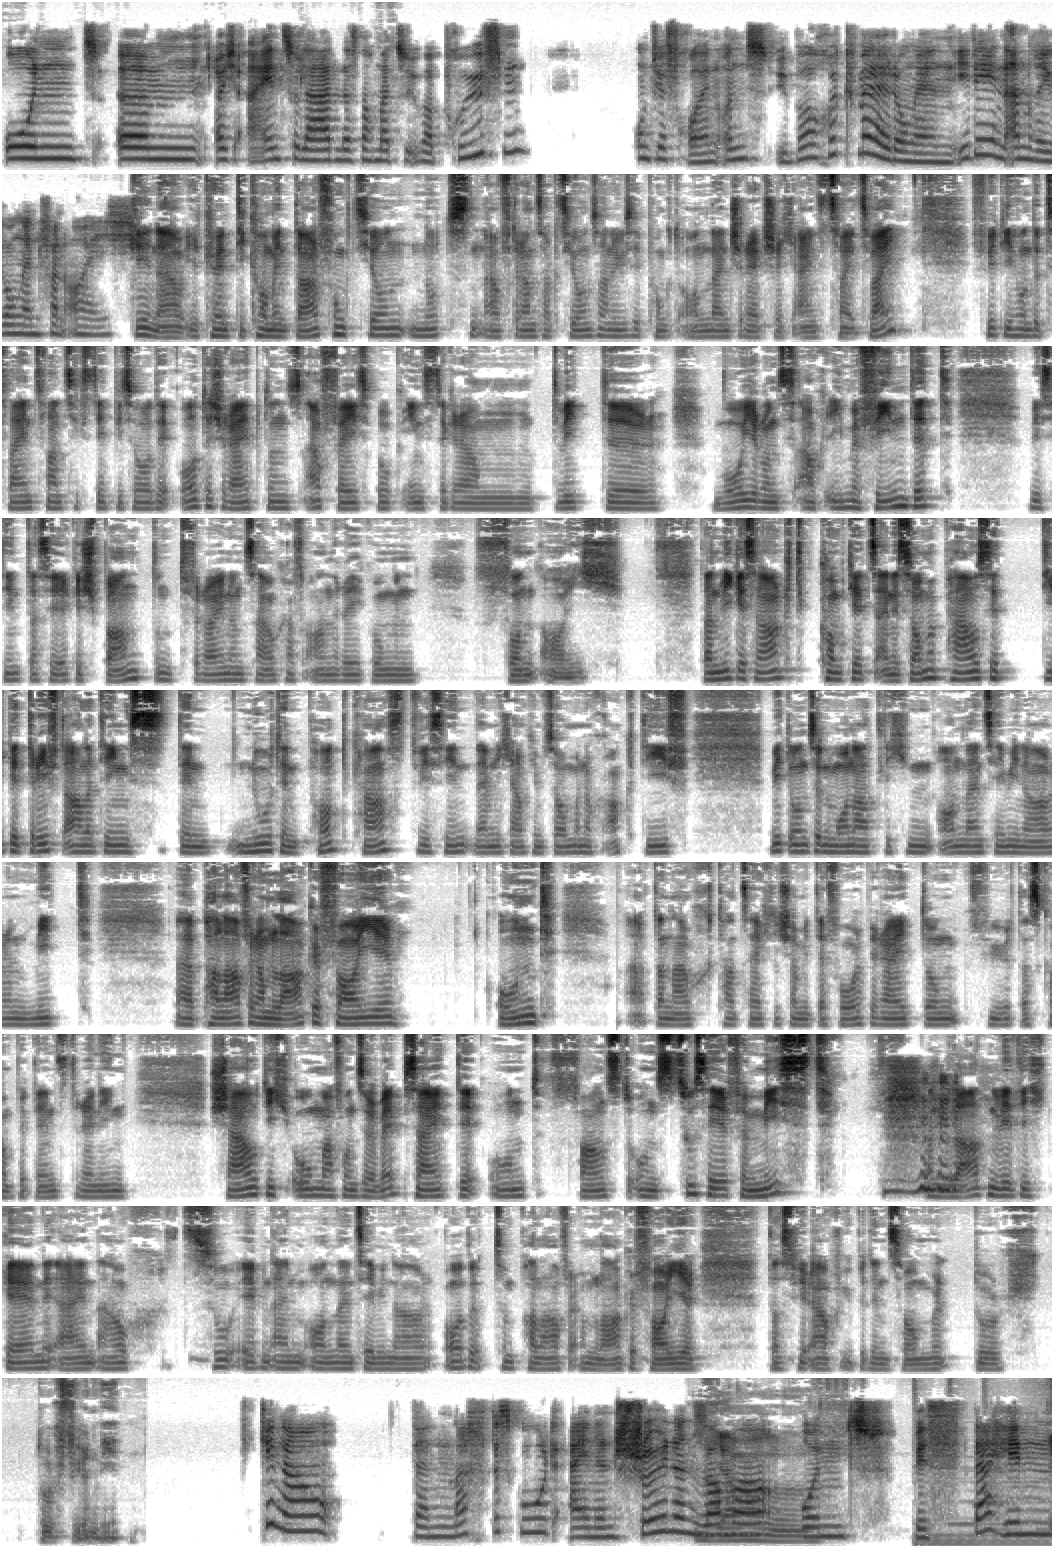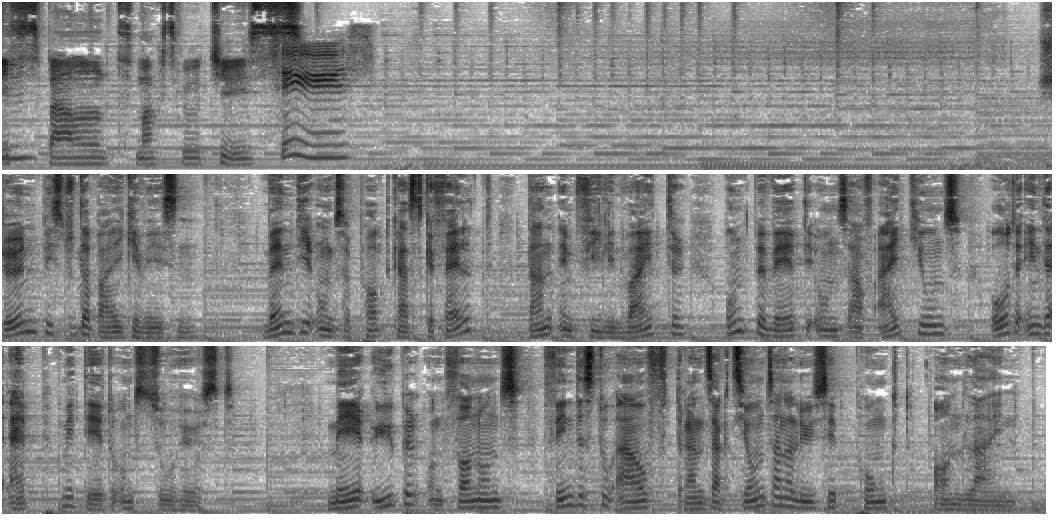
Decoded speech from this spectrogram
und ähm, euch einzuladen, das nochmal zu überprüfen. Und wir freuen uns über Rückmeldungen, Ideen, Anregungen von euch. Genau, ihr könnt die Kommentarfunktion nutzen auf transaktionsanalyse.online-122 für die 122. Episode oder schreibt uns auf Facebook, Instagram, Twitter, wo ihr uns auch immer findet. Wir sind da sehr gespannt und freuen uns auch auf Anregungen von euch. Dann, wie gesagt, kommt jetzt eine Sommerpause. Die betrifft allerdings den, nur den Podcast. Wir sind nämlich auch im Sommer noch aktiv mit unseren monatlichen Online-Seminaren, mit äh, Palaver am Lagerfeuer und äh, dann auch tatsächlich schon mit der Vorbereitung für das Kompetenztraining. Schau dich um auf unserer Webseite und falls du uns zu sehr vermisst, dann laden wir dich gerne ein, auch zu eben einem Online-Seminar oder zum Palaver am Lagerfeuer, das wir auch über den Sommer durch, durchführen werden. Genau. Dann macht es gut, einen schönen Sommer ja. und bis dahin. Bis bald, macht's gut, tschüss. Tschüss. Schön bist du dabei gewesen. Wenn dir unser Podcast gefällt, dann empfehle ihn weiter und bewerte uns auf iTunes oder in der App, mit der du uns zuhörst. Mehr über und von uns findest du auf transaktionsanalyse.online.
